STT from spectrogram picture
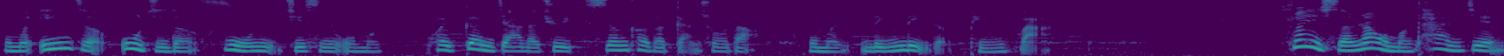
我们因着物质的富裕，其实我们会更加的去深刻的感受到我们灵里的贫乏。所以，神让我们看见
